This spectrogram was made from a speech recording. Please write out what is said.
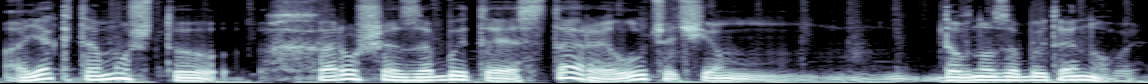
А я к тому, что хорошее забытое старое лучше, чем давно забытое новое.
